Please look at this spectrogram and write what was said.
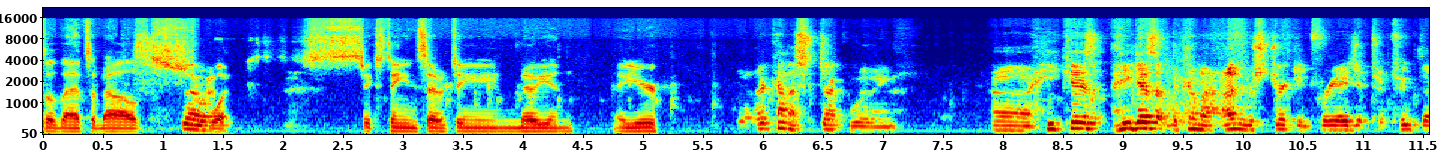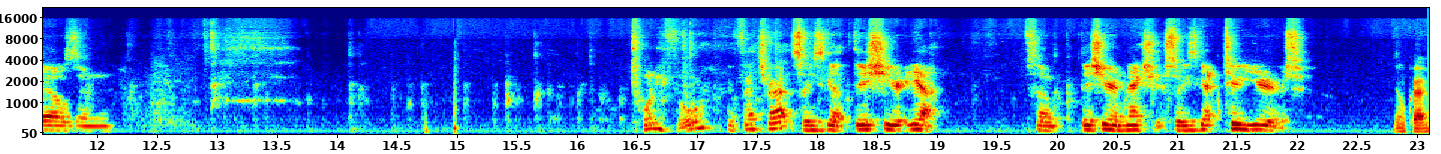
So that's about So- what 16, 17 million a year. Yeah, they're kind of stuck with him. Uh, he cause he doesn't become an unrestricted free agent to 2024, if that's right. So he's got this year, yeah. So this year and next year. So he's got two years, Okay.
